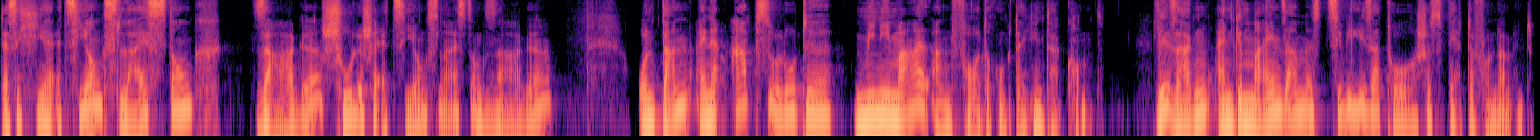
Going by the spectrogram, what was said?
dass ich hier Erziehungsleistung sage, schulische Erziehungsleistung sage und dann eine absolute Minimalanforderung dahinter kommt. Will sagen, ein gemeinsames zivilisatorisches Wertefundament.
